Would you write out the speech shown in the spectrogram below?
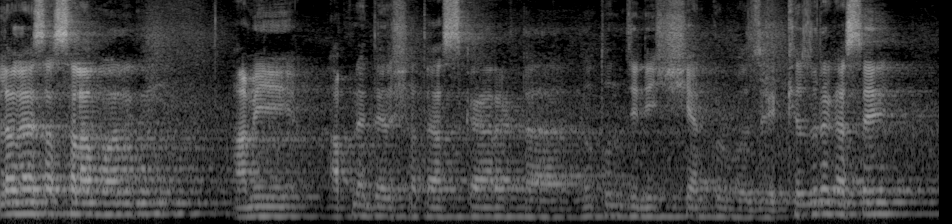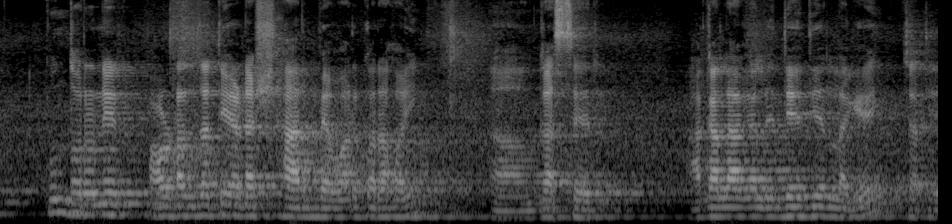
হ্যালো গাইস আসসালামু আলাইকুম। আমি আপনাদের সাথে আজকে আর একটা নতুন জিনিস শেয়ার করব যে খেজুরের গাছে কোন ধরনের পাউডার জাতীয় একটা সার ব্যবহার করা হয়? গাছের আগালে আগালে দিয়ে দিয়ে লাগে যাতে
